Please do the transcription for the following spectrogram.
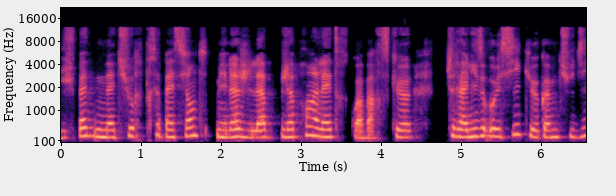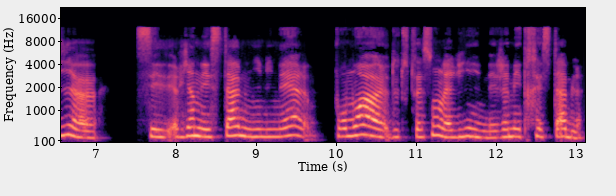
je suis pas de nature très patiente, mais là, j'apprends à l'être, quoi, parce que je réalise aussi que, comme tu dis, euh, c'est rien n'est stable ni linéaire. Pour moi, de toute façon, la vie n'est jamais très stable.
